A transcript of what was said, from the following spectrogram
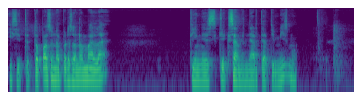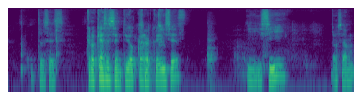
Y si te topas una persona mala, tienes que examinarte a ti mismo. Entonces, creo que hace sentido con lo que dices. Y sí, o sea,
